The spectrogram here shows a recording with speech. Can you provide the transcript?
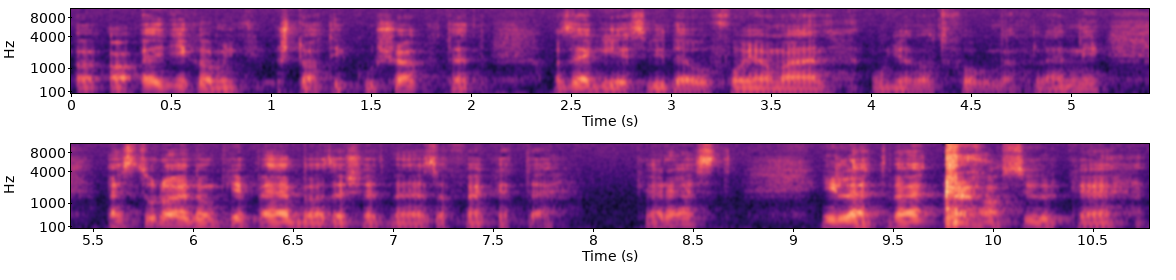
a, a, egyik, amik statikusak, tehát az egész videó folyamán ugyanott fognak lenni. Ez tulajdonképpen ebben az esetben ez a fekete kereszt, illetve a szürke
